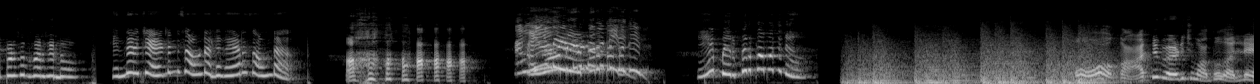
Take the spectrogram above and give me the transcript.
ഇപ്പോഴും സംസാരിച്ചല്ലോ. എന്തായാലും ചേട്ടന്റെ സൗണ്ട് അല്ലേ? വേറെ സൗണ്ടാ ഓ കാറ്റ് പേടിച്ച് വന്നതല്ലേ?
